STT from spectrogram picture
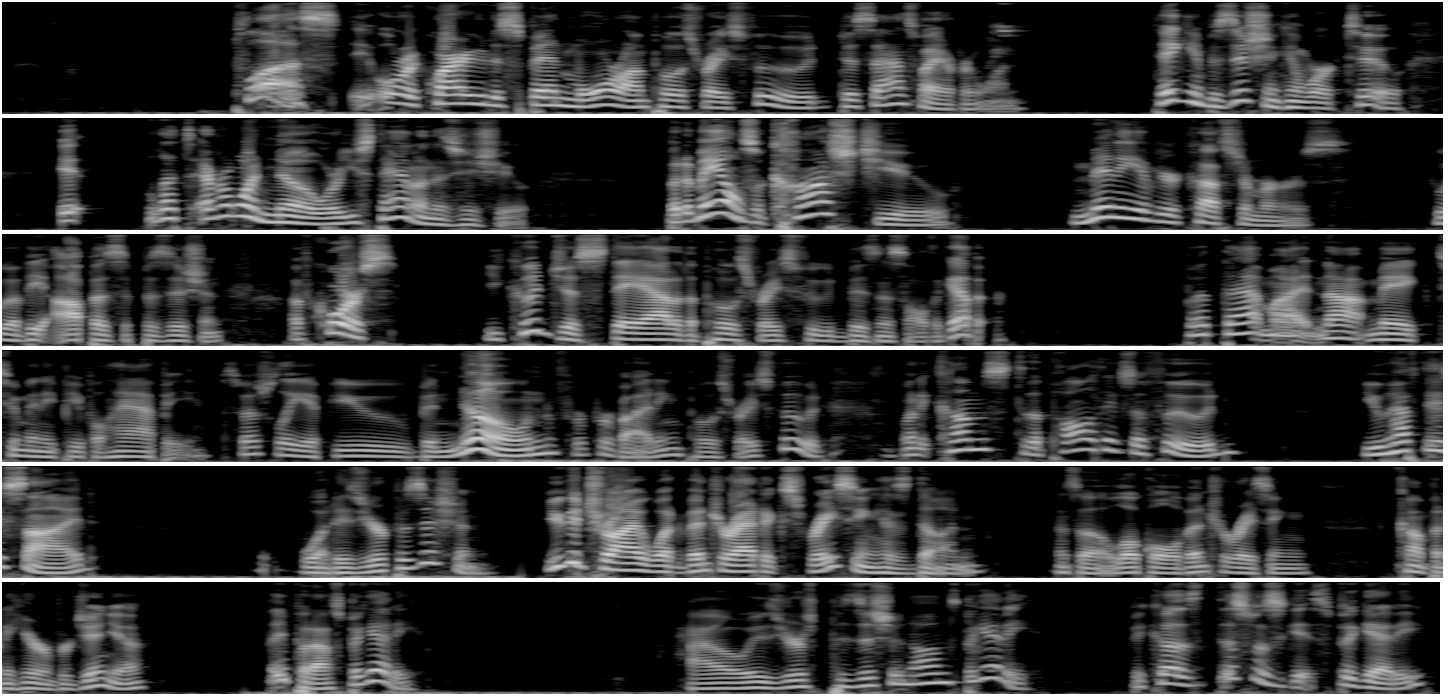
Plus, it will require you to spend more on post race food to satisfy everyone. Taking a position can work too. Lets everyone know where you stand on this issue. But it may also cost you many of your customers who have the opposite position. Of course, you could just stay out of the post race food business altogether. But that might not make too many people happy, especially if you've been known for providing post race food. When it comes to the politics of food, you have to decide what is your position. You could try what Venturatics Racing has done as a local venture racing company here in Virginia. They put out spaghetti. How is your position on spaghetti? Because this was spaghetti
